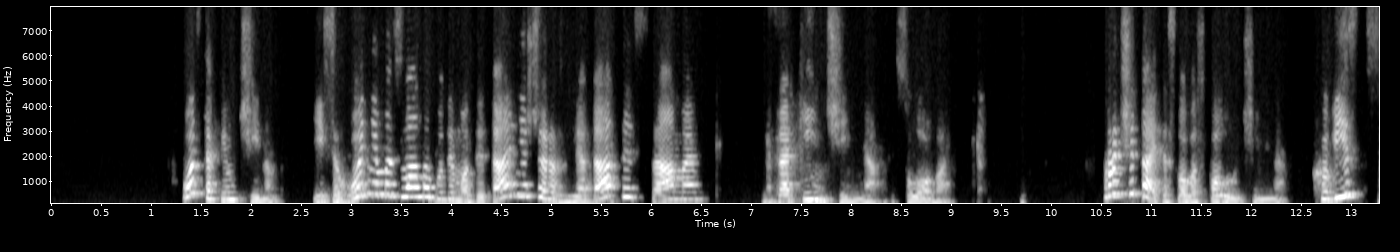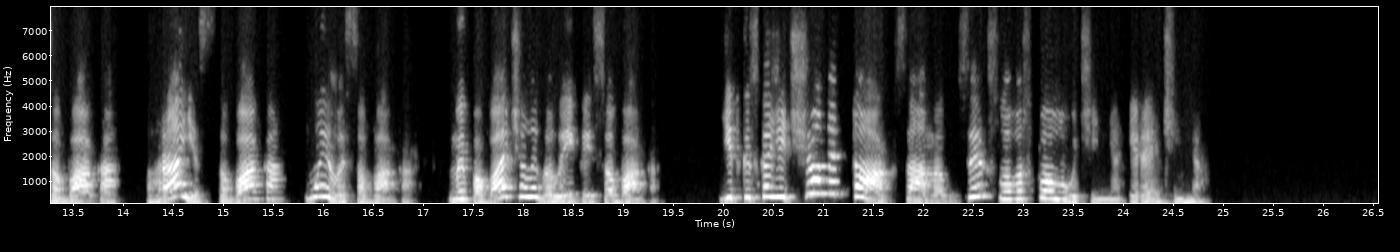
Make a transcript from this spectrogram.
Ось таким чином. І сьогодні ми з вами будемо детальніше розглядати саме закінчення слова. Прочитайте словосполучення. Хвіст собака, грає собака, милий собака. Ми побачили великий собака. Дітки, скажіть, що не так саме в цих словосполученнях і реченнях?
